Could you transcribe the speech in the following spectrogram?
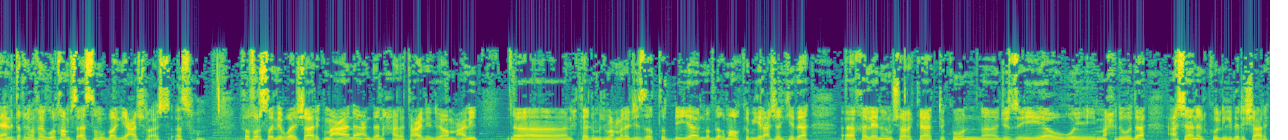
يعني تقريبا خلينا نقول خمس أسهم وباقي عشر أس- أسهم. ففرصة اللي يبغى يشارك معنا عندنا حالة علي اليوم. علي آه نحتاج مجموعة من الأجهزة الطبية. المبلغ ما هو كبير عشان كذا آه خلينا المشاركات تكون آه، جزئية ومحدودة عشان الكل يقدر يشارك.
